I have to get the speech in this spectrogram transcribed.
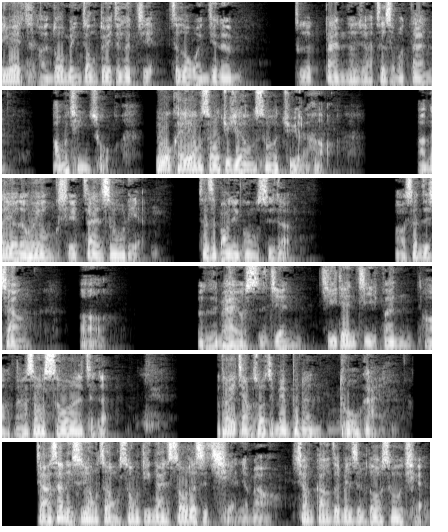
因为很多民众对这个件这个文件的这个单，那叫这什么单搞不清楚。如果可以用收据，就用收据了哈。好，那有的会用写暂收敛，这是保险公司的。哦，甚至像呃，有的这边还有时间，几点几分，哦，哪时候收了这个，他会讲说这边不能涂改。假设你是用这种送金单收的是钱，有没有？像刚这边是不是都收钱？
